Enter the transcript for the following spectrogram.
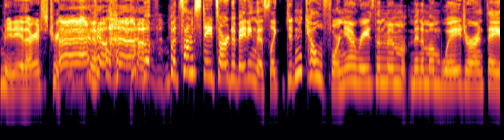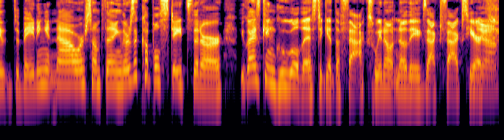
me neither. It's tricky. Uh, but, but, but, some states are debating this. Like, didn't California raise the min- minimum wage, or aren't they debating it now or something? There's a couple states that are. You guys can Google this to get the facts. We don't know the exact facts here, yeah.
